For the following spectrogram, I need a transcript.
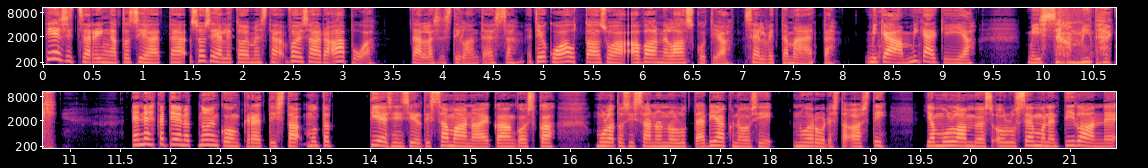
Tiesit sä Ringa tosiaan, että sosiaalitoimesta voi saada apua tällaisessa tilanteessa? Että joku auttaa sua avaa ne laskut ja selvittämään, että mikä on mikäkin ja missä on mitäkin. En ehkä tiennyt noin konkreettista, mutta tiesin silti samaan aikaan, koska mulla tosissaan on ollut tämä diagnoosi nuoruudesta asti. Ja mulla on myös ollut semmoinen tilanne,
